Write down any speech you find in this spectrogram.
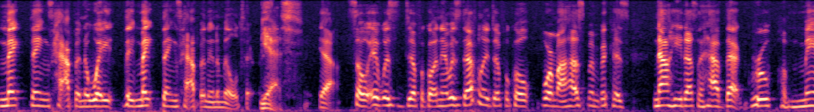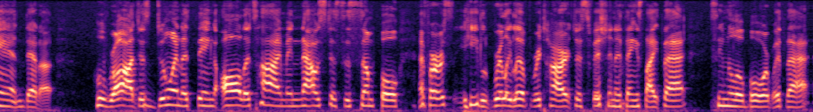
make things happen the way they make things happen in the military. Yes. Yeah. So it was difficult, and it was definitely difficult for my husband because now he doesn't have that group of men that are hoorah, just doing a thing all the time. And now it's just as simple. At first, he really lived retired, just fishing and things like that. Seemed a little bored with that.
